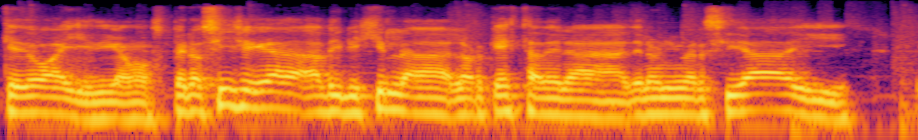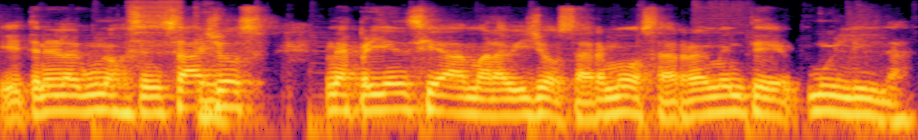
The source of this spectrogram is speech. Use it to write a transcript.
quedó ahí, digamos. Pero sí llegué a dirigir la, orquesta de la, universidad y eh, tener algunos ensayos, una experiencia maravillosa, hermosa, realmente muy linda.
